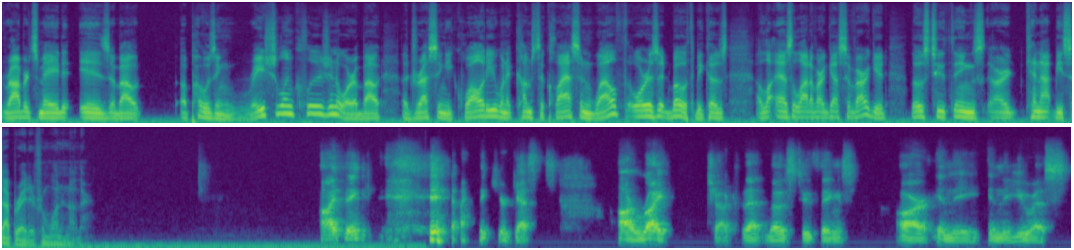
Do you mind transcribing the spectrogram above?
Roberts made is about opposing racial inclusion or about addressing equality when it comes to class and wealth, or is it both? Because, as a lot of our guests have argued, those two things are cannot be separated from one another. I think I think your guests are right, Chuck, that those two things are in the in the U.S.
